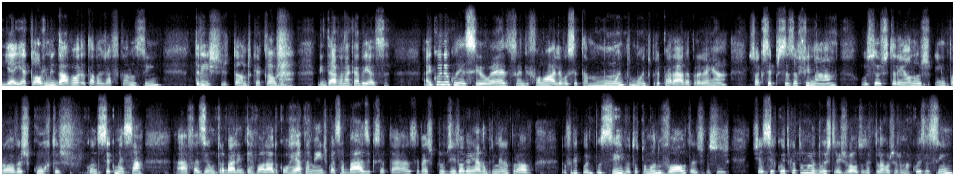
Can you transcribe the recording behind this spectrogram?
E aí a Cláudia me dava, eu estava já ficando assim, triste, tanto que a Cláudia me dava na cabeça. Aí quando eu conheci o Edson, ele falou: Olha, você está muito, muito preparada para ganhar. Só que você precisa afinar os seus treinos em provas curtas. Quando você começar a fazer um trabalho intervalado corretamente com essa base que você está, você vai explodir e vai ganhar na primeira prova. Eu falei, pô, impossível, eu tô tomando voltas. As pessoas tinha circuito que eu tomava duas, três voltas a Cláudia. Era uma coisa assim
